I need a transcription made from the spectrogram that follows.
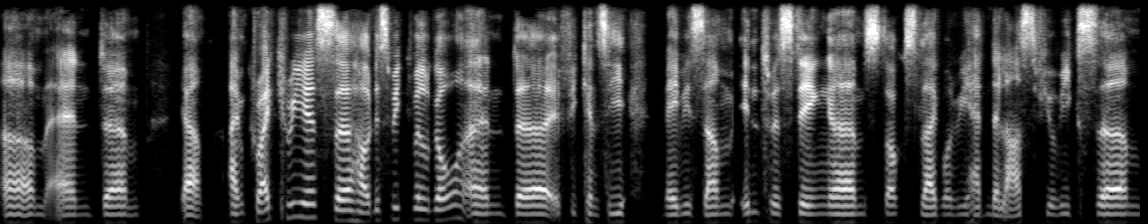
Um, and um, yeah, I'm quite curious uh, how this week will go and uh, if we can see maybe some interesting um, stocks like what we had in the last few weeks. Um,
